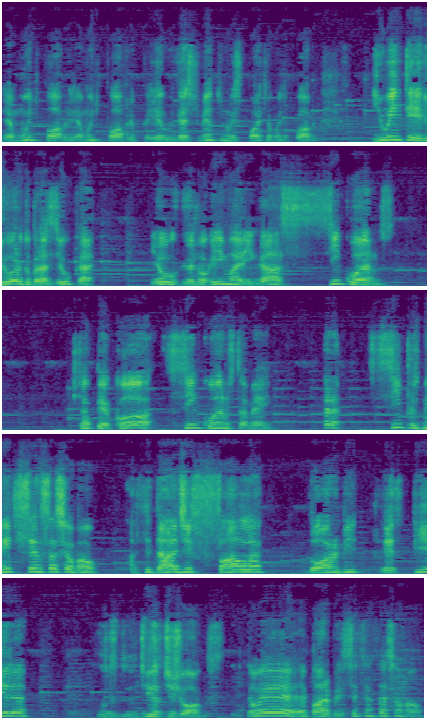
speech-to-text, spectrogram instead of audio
É muito pobre, é muito pobre. O investimento no esporte é muito pobre. E o interior do Brasil, cara, eu, eu joguei em Maringá cinco anos. Chapecó, cinco anos também. Cara, simplesmente sensacional. A cidade fala, dorme, respira os dias de jogos. Então é, é bárbaro, isso é sensacional.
